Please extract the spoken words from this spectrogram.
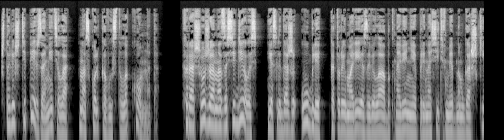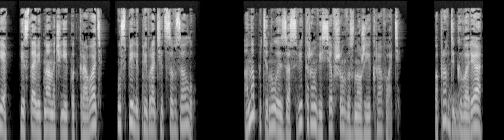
что лишь теперь заметила, насколько выстала комната. Хорошо же она засиделась, если даже угли, которые Мария завела обыкновение приносить в медном горшке и ставить на ночь ей под кровать, успели превратиться в золу. Она потянулась за свитером, висевшим в изножье кровати. По правде говоря,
